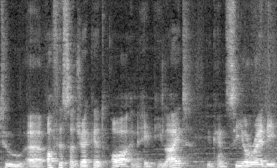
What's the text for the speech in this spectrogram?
to an officer jacket or an AP Light you can see already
